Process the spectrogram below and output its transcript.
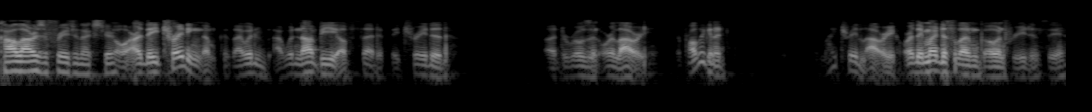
Kyle Lowry's a free agent next year. So are they trading them? Because I would I would not be upset if they traded uh, DeRozan or Lowry. They're probably gonna they might trade Lowry, or they might just let him go in free agency.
